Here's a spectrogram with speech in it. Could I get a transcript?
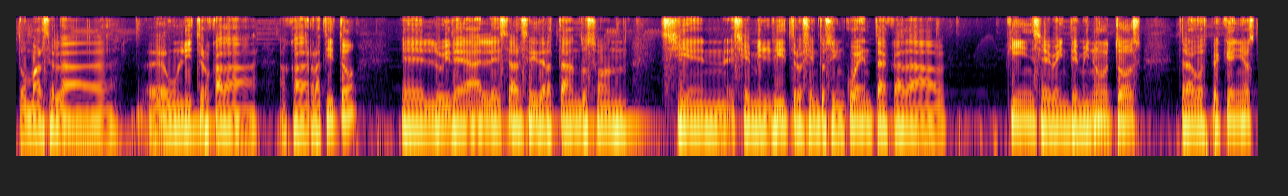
tomársela eh, un litro cada, a cada ratito. Eh, lo ideal es estarse hidratando son 100, 100 mililitros, 150 cada 15, 20 minutos, tragos pequeños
